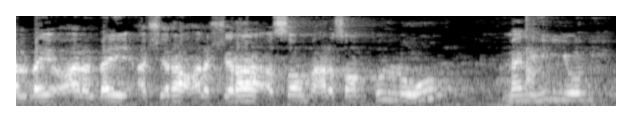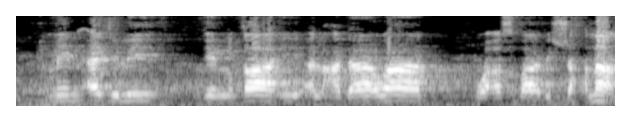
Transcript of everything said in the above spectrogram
البيع على البيع الشراء على الشراء الصوم على الصوم كله منهي من أجل إلقاء العداوات وأسباب الشحناء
